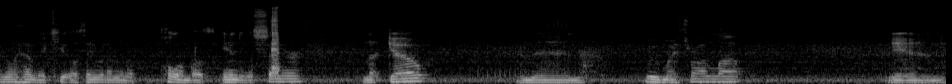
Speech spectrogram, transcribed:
I don't have the cute little thing, but I'm going to pull them both into the center, let go, and then move my throttle up, and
